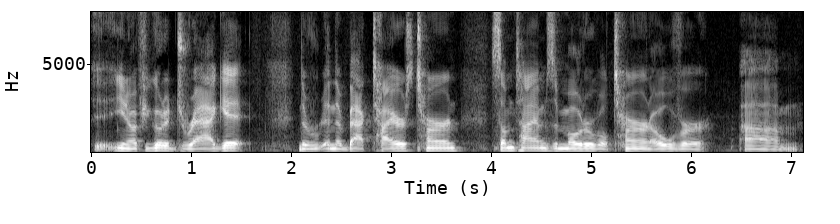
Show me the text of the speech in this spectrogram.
You know, if you go to drag it, the and the back tires turn. Sometimes the motor will turn over um,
